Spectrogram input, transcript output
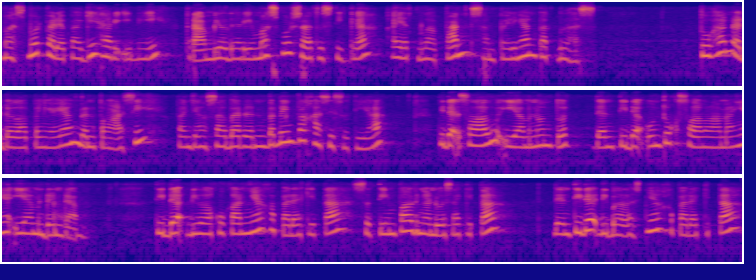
Mazmur pada pagi hari ini terambil dari Mazmur 103 ayat 8 sampai dengan 14. Tuhan adalah penyayang dan pengasih, panjang sabar dan berlimpah kasih setia, tidak selalu ia menuntut dan tidak untuk selama-lamanya ia mendendam. Tidak dilakukannya kepada kita setimpal dengan dosa kita dan tidak dibalasnya kepada kita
